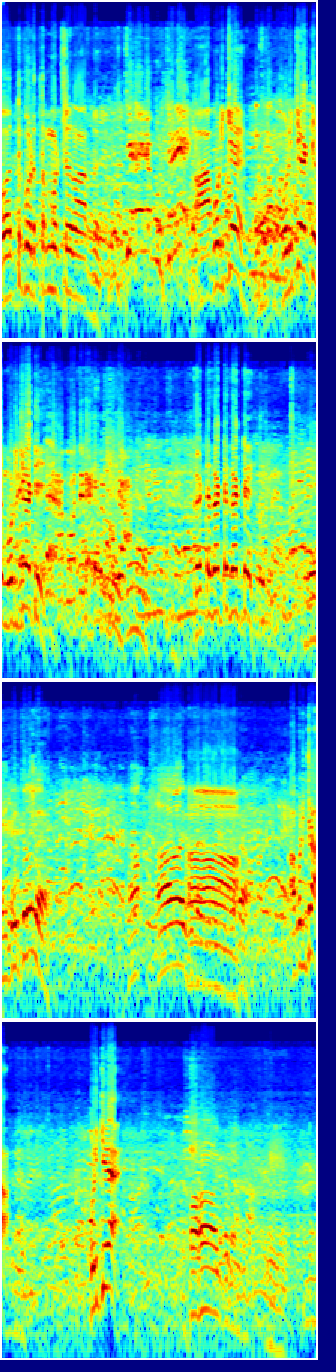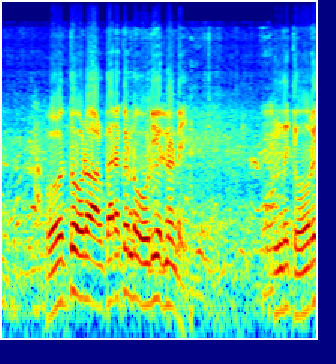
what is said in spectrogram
ഓത്ത് പിടുത്തം വിട്ട് നാറുണ്ട് ആ പൊടിക്ക്. പൊടിച്ച് കെട്ടി പൊടിച്ച് കെട്ടി. കെട്ട് കെട്ട് കെട്ട്. ആ പിടിച്ചാ. പിടിക്കില്ലേ ഓത്ത് ഓടും. ആൾക്കാരൊക്കെ ഉണ്ട്. ഓടി വരുന്നുണ്ടേ. എന്താ ചോറ്?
